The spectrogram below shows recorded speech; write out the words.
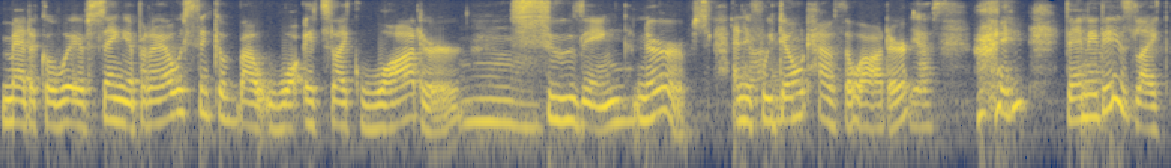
medical way of saying it, but I always think about what it's like water mm. soothing nerves. And if we don't have the water, yes right, then it is like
